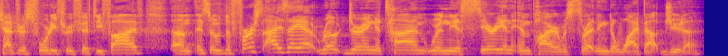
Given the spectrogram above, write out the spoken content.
chapters 40 through 55. Um, and so the first Isaiah wrote during a time when the Assyrian Empire was threatening to wipe out Judah.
